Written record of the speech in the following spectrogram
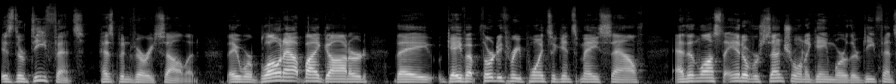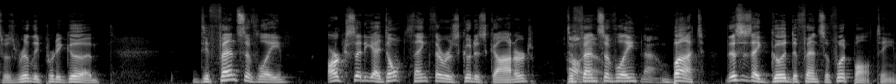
is their defense has been very solid. They were blown out by Goddard. They gave up 33 points against Maize South and then lost to Andover Central in a game where their defense was really pretty good. Defensively, Ark City, I don't think they're as good as Goddard Oh, no. defensively, No. but this is a good defensive football team.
